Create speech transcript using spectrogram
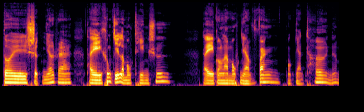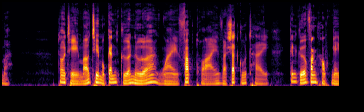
tôi sực nhớ ra, thầy không chỉ là một thiền sư, thầy còn là một nhà văn, một nhà thơ nữa mà. Thôi thì mở thêm một cánh cửa nữa ngoài pháp thoại và sách của thầy, cánh cửa văn học nghệ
